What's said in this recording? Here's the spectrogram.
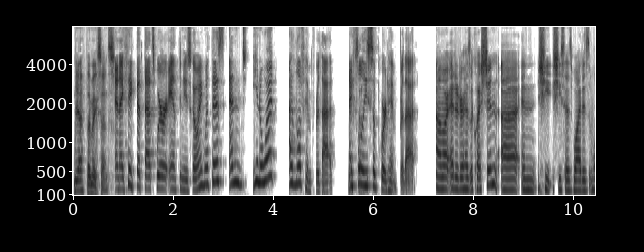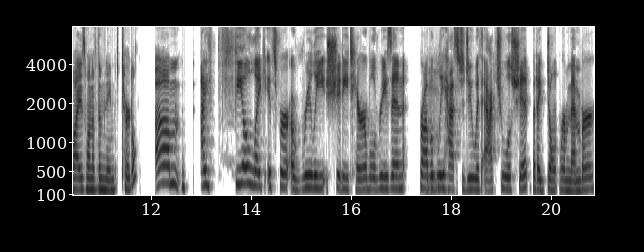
Yeah, that makes sense. And I think that that's where Anthony's going with this. And you know what? I love him for that. Makes I fully sense. support him for that. Um, our editor has a question, uh, and she she says, "Why does why is one of them named Turtle?" Um, I feel like it's for a really shitty, terrible reason. Probably has to do with actual shit, but I don't remember.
